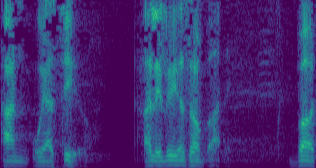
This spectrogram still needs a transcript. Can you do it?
And we are still. Hallelujah, somebody. But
